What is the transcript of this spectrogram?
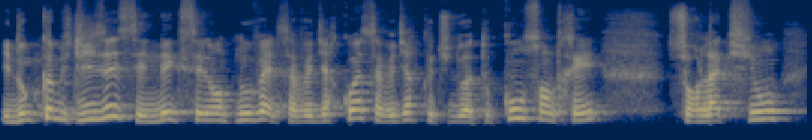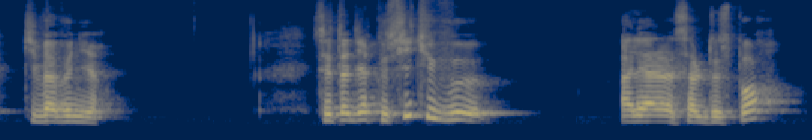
Et donc comme je disais, c'est une excellente nouvelle. Ça veut dire quoi? Ça veut dire que tu dois te concentrer sur l'action qui va venir. C'est-à-dire que si tu veux aller à la salle de sport,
